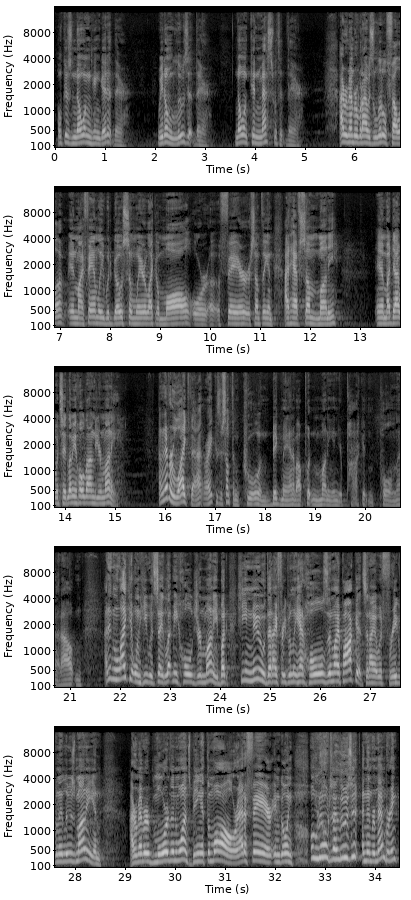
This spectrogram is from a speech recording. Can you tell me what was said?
Well, because no one can get it there. We don't lose it there. No one can mess with it there. I remember when I was a little fella and my family would go somewhere like a mall or a fair or something, and I'd have some money, and my dad would say, Let me hold on to your money. And I never liked that, right? Because there's something cool and big man about putting money in your pocket and pulling that out. And I didn't like it when he would say, Let me hold your money. But he knew that I frequently had holes in my pockets and I would frequently lose money. And I remember more than once being at the mall or at a fair and going, Oh no, did I lose it? And then remembering,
